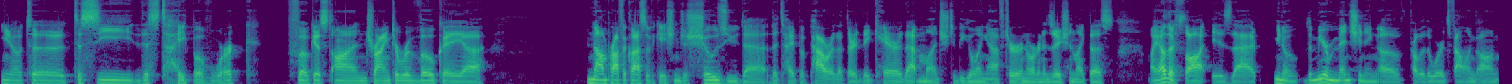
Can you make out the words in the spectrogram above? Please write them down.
you know to to see this type of work focused on trying to revoke a uh, nonprofit classification just shows you the the type of power that they care that much to be going after an organization like this. My other thought is that you know the mere mentioning of probably the words Falun Gong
